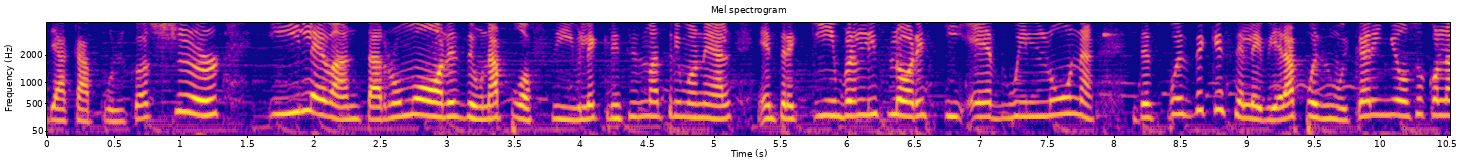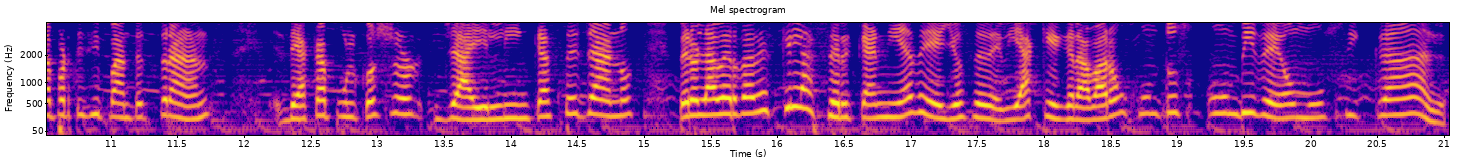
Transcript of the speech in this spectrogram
de Acapulco Shore y levanta rumores de una posible crisis matrimonial entre Kimberly Flores y Edwin Luna, después de que se le viera pues muy cariñoso con la participante trans de Acapulco Shore, Yailin Castellanos, pero la verdad es que la cercanía de ellos se debía a que grabaron juntos un video musical.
